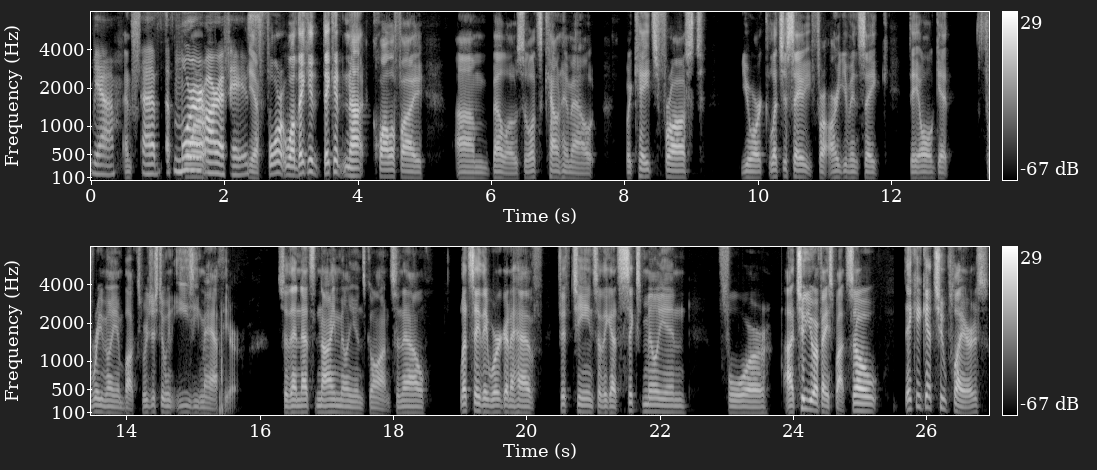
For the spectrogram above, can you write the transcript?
Yeah. and f- Uh, uh, more four- RFAs. Yeah, four. Well, they could they could not qualify um Bellows, so let's count him out. But Cates, Frost, York. Let's just say, for argument's sake, they all get three million bucks. We're just doing easy math here. So then that's nine million's gone. So now, let's say they were going to have fifteen, so they got six million for uh, two UFA spots. So they could get two players,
